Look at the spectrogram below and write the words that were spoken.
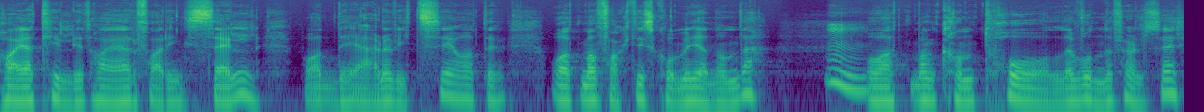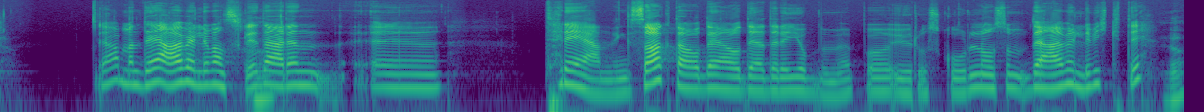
Har jeg tillit, har jeg erfaring selv på at det er noe vits i, og at, det, og at man faktisk kommer gjennom det? Mm. Og at man kan tåle vonde følelser? ja, men det er veldig vanskelig. Det er en eh, treningssak, da, og det er jo det dere jobber med på uroskolen. Og som, det er veldig viktig. Ja,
